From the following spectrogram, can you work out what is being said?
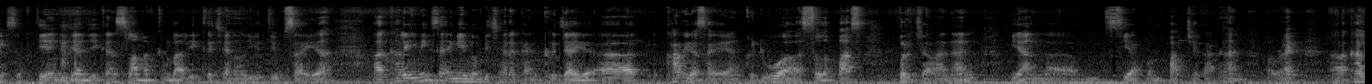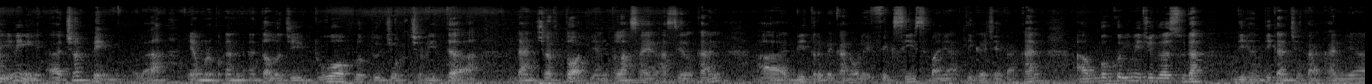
Hai, seperti yang dijanjikan, selamat kembali ke channel YouTube saya. Uh, kali ini saya ingin membicarakan kerjaya uh, karya saya yang kedua selepas perjalanan yang uh, siap empat cetakan. Alright. Uh, kali ini uh, Cerpin pula yang merupakan antologi 27 cerita dan certot yang telah saya hasilkan uh, diterbitkan oleh Fiksi sebanyak tiga cetakan. Uh, buku ini juga sudah dihentikan cetakannya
